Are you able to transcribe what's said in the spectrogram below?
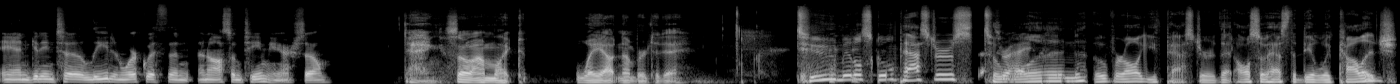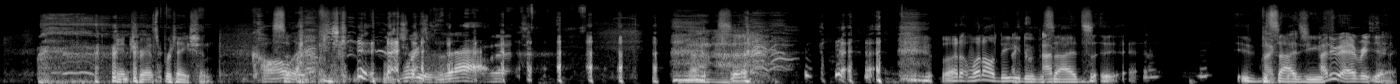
and getting to lead and work with an, an awesome team here. So, Dang. So I'm like way outnumbered today. Two middle school pastors to right. one overall youth pastor that also has to deal with college and transportation. College, I'm just kidding. what is that? So- what what all do you do I'm- besides uh, besides you? I do everything. Yeah.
